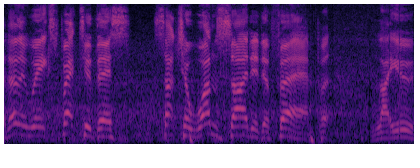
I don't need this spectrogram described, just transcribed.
I don't think we expected this. Such a one-sided affair, but Layun.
